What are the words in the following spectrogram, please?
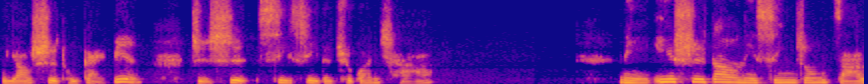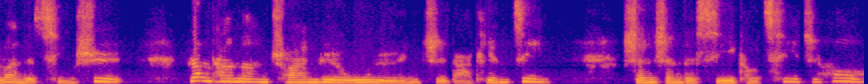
不要试图改变，只是细细的去观察。你意识到你心中杂乱的情绪，让他们穿越乌云，直达天际。深深的吸一口气之后。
